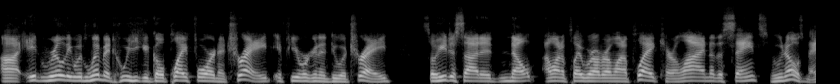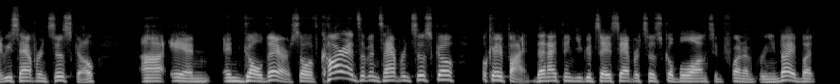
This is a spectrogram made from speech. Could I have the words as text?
uh, it really would limit who he could go play for in a trade if he were going to do a trade. So he decided, nope, I want to play wherever I want to play. Carolina, the Saints, who knows, maybe San Francisco uh, and and go there. So if Carr ends up in San Francisco, okay, fine. Then I think you could say San Francisco belongs in front of Green Bay. But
